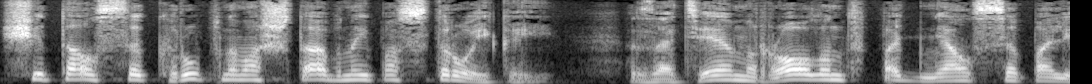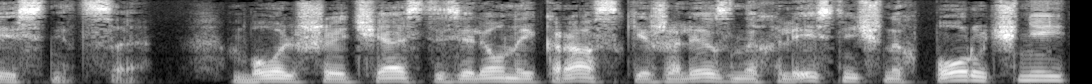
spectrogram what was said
считался крупномасштабной постройкой. Затем Роланд поднялся по лестнице. Большая часть зеленой краски железных лестничных поручней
